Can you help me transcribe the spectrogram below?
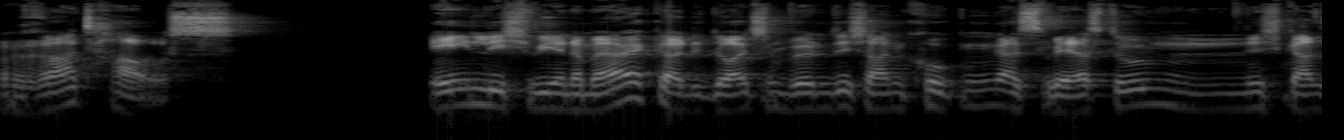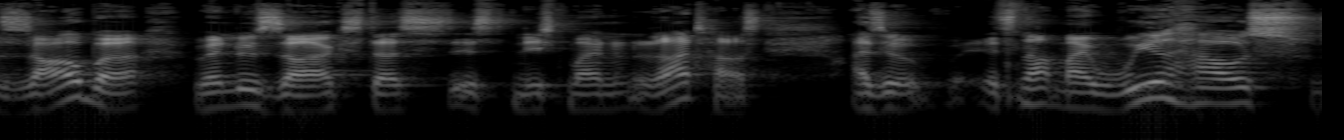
Rathaus ähnlich wie in Amerika. Die Deutschen würden dich angucken, als wärst du nicht ganz sauber, wenn du sagst, das ist nicht mein Rathaus. Also, it's not my wheelhouse.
